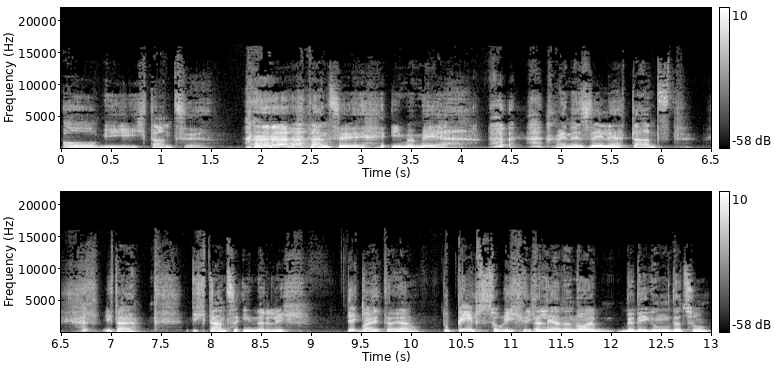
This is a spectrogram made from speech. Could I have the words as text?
Oh, wie ich tanze. Ich tanze immer mehr. Meine Seele tanzt. Ich, ich tanze innerlich Wirklich? weiter, ja. Du bebst so richtig. Ich lerne neue Bewegungen dazu.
